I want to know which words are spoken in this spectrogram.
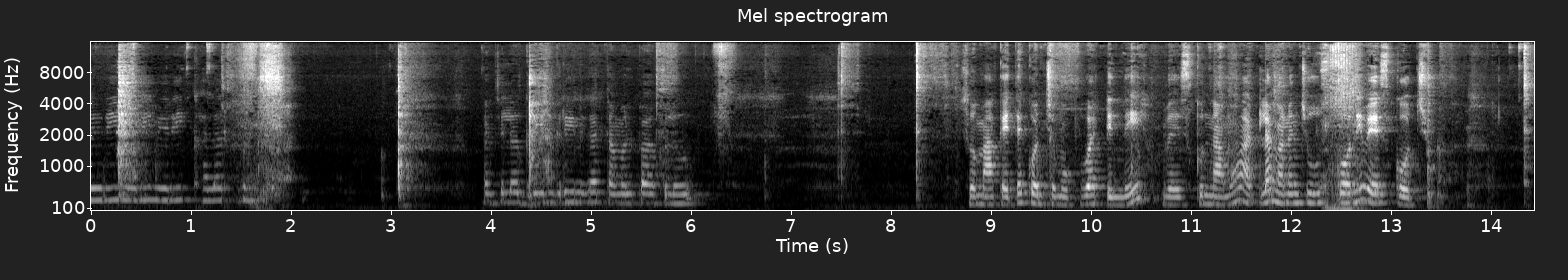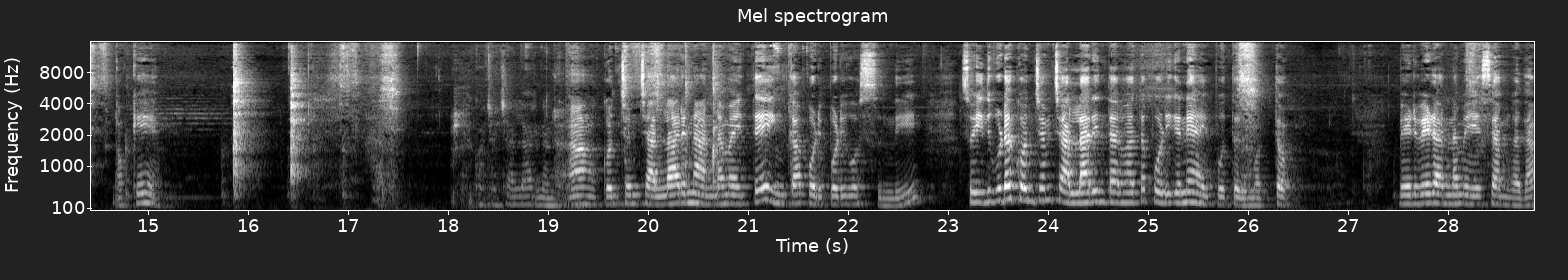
Very very very colourful. మధ్యలో గ్రీన్ గ్రీన్గా తమలపాకులు సో మాకైతే కొంచెం ఉప్పు పట్టింది. వేసుకున్నాము. అట్లా మనం చూసుకొని వేసుకోవచ్చు. ఓకే? కొంచెం చల్లారినంత ఆ, కొంచెం చల్లారిన అన్నం అయితే ఇంకా పొడి పొడిగా వస్తుంది. సో ఇది కూడా కొంచెం చల్లారిన తర్వాత పొడిగానే అయిపోతుంది మొత్తం. వేడివేడి అన్నం వేసాం కదా.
